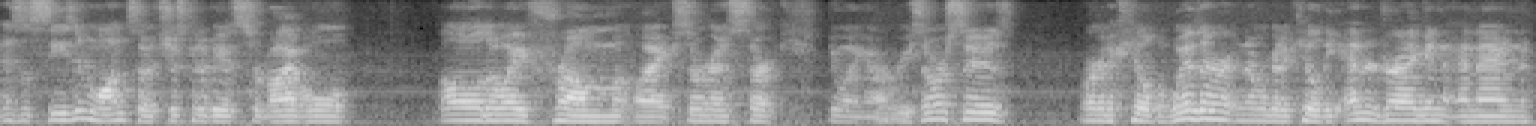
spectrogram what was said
This is season one, so it's just gonna be a survival all the way from like so we're gonna start doing our resources. We're gonna kill the wither, and then we're gonna kill the ender dragon, and then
